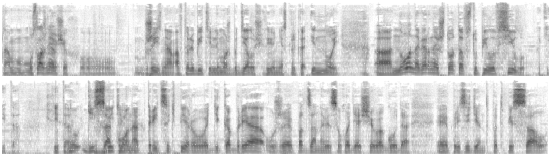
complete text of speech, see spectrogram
там, усложняющих жизнь автолюбителей, может быть, делающих ее несколько иной. А, но, наверное, что-то вступило в силу, какие-то какие-то Ну, действительно, законы. 31 декабря уже под занавес уходящего года э, президент подписал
